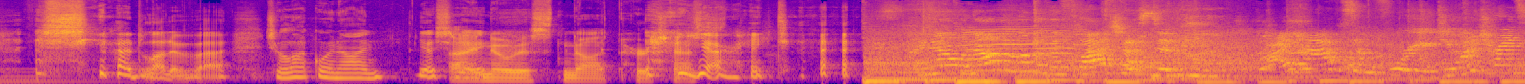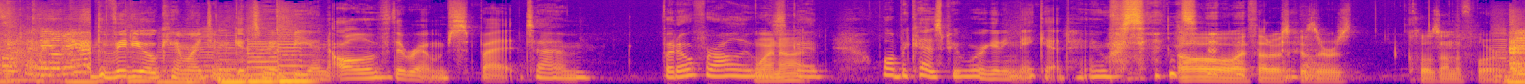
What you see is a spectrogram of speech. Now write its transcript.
she had a lot of uh, she had a lot going on yesterday. I noticed not her chest. Yeah, right. I know, now I'm looking at the flat chested. I have some for you. Do you want to try and stick them in there? The video camera didn't get to be in all of the rooms, but um, but overall it Why was not? good. Well, because people were getting naked. It was. Oh, I thought it was because there was clothes on the floor. I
